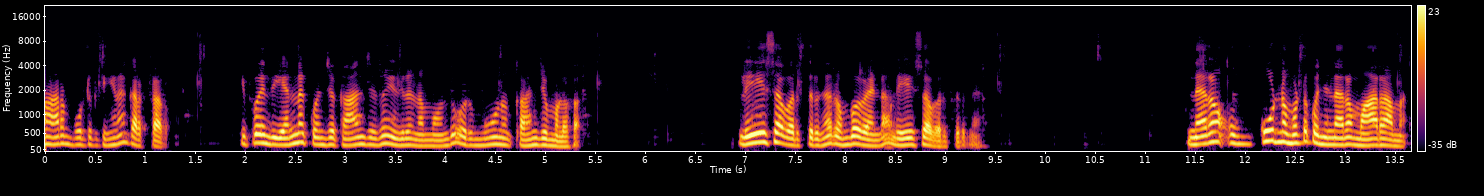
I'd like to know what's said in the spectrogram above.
காரம் போட்டுக்கிட்டிங்கன்னா கரெக்டாக இருக்கும். இப்போ இந்த எண்ணெய் கொஞ்சம் காஞ்சதும் இதில் நம்ம வந்து ஒரு மூணு காஞ்ச மிளகா லேசாக வறுத்துருங்க. ரொம்ப வேண்டாம். லேசாக வறுத்துருங்க. நிறம் கூடின மட்டும் கொஞ்சம் நேரம் மாறாமல்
